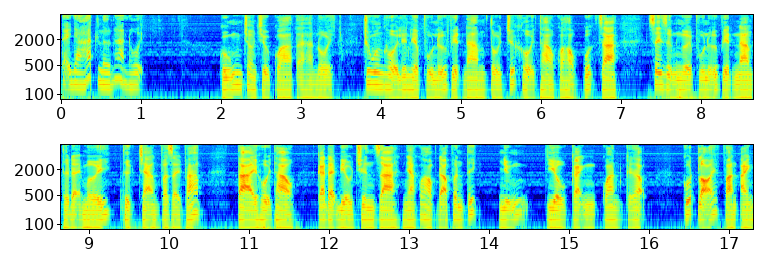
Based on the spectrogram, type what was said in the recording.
tại Nhà hát lớn Hà Nội. Cũng trong chiều qua tại Hà Nội, Trung ương Hội Liên hiệp Phụ nữ Việt Nam tổ chức hội thảo khoa học quốc gia xây dựng người phụ nữ Việt Nam thời đại mới, thực trạng và giải pháp. Tại hội thảo, các đại biểu chuyên gia, nhà khoa học đã phân tích những nhiều cạnh quan trọng cốt lõi phản ánh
